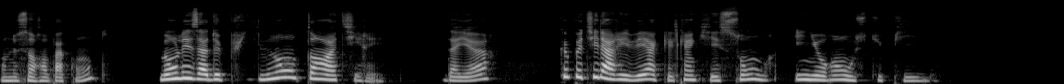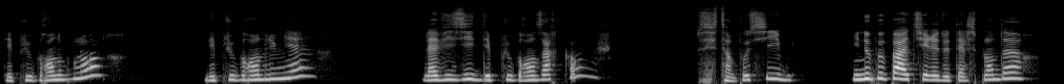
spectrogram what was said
On ne s'en rend pas compte, mais on les a depuis longtemps attirés. D'ailleurs, que peut-il arriver à quelqu'un qui est sombre, ignorant ou stupide? Les plus grandes gloires? Les plus grandes lumières? La visite des plus grands archanges? C'est impossible. Il ne peut pas attirer de telles splendeurs.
